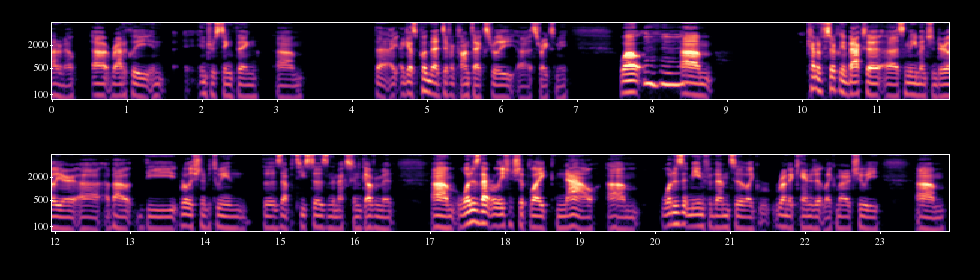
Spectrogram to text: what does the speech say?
I don't know uh, radically in, interesting thing um, that I, I, guess put in that different context really uh, strikes me. Well, mm-hmm. um, kind of circling back to uh, something you mentioned earlier uh, about the relationship between the Zapatistas and the Mexican government. Um, what is that relationship like now? Um, what does it mean for them to like run a candidate like Marichuy? Um,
